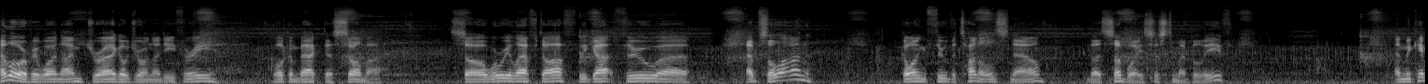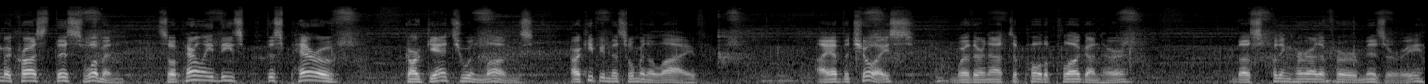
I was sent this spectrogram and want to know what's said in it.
Hello everyone, I'm Drago DragoDrone93. Welcome back to Soma. So where we left off, we got through uh, Epsilon, going through the tunnels now, the subway system I believe, and we came across this woman. So apparently these this pair of gargantuan lungs are keeping this woman alive. I have the choice whether or not to pull the plug on her, thus putting her out of her misery.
